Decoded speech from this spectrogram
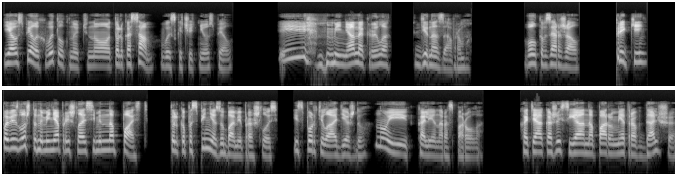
Я успел их вытолкнуть, но только сам выскочить не успел. И меня накрыло динозавром. Волков заржал. Прикинь, повезло, что на меня пришлась именно пасть. Только по спине зубами прошлось. Испортила одежду, ну и колено распорола. Хотя, окажись я на пару метров дальше,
